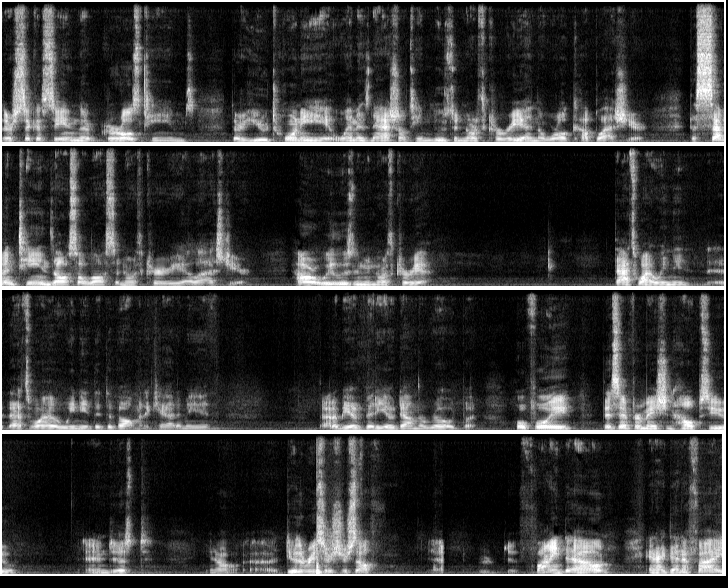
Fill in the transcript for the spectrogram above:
they're sick of seeing their girls teams, their U20 women's national team lose to North Korea in the World Cup last year. The 17s also lost to North Korea last year. How are we losing to North Korea? That's why we need that's why we need the development academy and that'll be a video down the road, but hopefully this information helps you and just you know uh, do the research yourself. Find out and identify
